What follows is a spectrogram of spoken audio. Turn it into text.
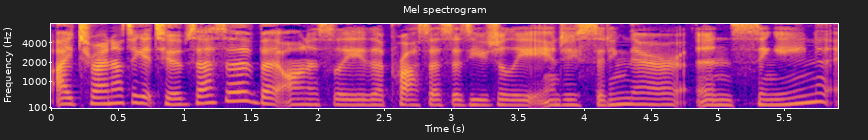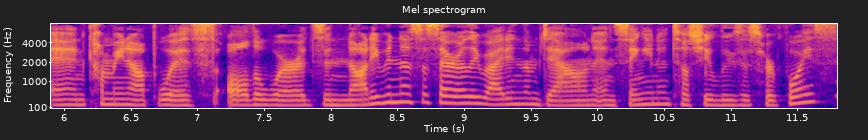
I try not to get too obsessive, but honestly, the process is usually Angie sitting there and singing and coming up with all the words and not even necessarily writing them down and singing until she loses her voice.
